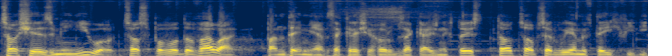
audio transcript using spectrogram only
co się zmieniło, co spowodowała pandemia w zakresie chorób zakaźnych, to jest to, co obserwujemy w tej chwili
